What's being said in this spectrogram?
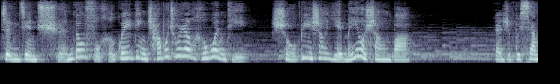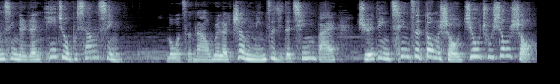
证件全都符合规定，查不出任何问题，手臂上也没有伤疤。但是不相信的人依旧不相信。罗泽纳为了证明自己的清白，决定亲自动手揪出凶手。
